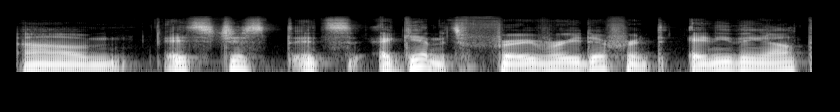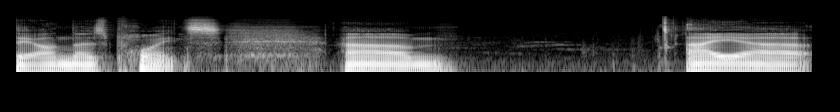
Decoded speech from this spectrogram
Um, it's just, it's again, it's very, very different. Anything out there on those points. Um, I, uh,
